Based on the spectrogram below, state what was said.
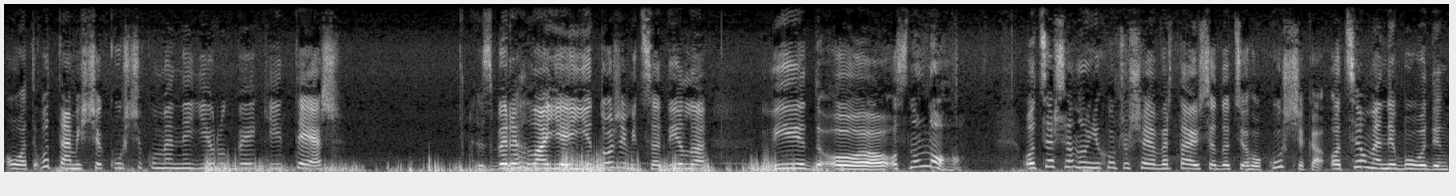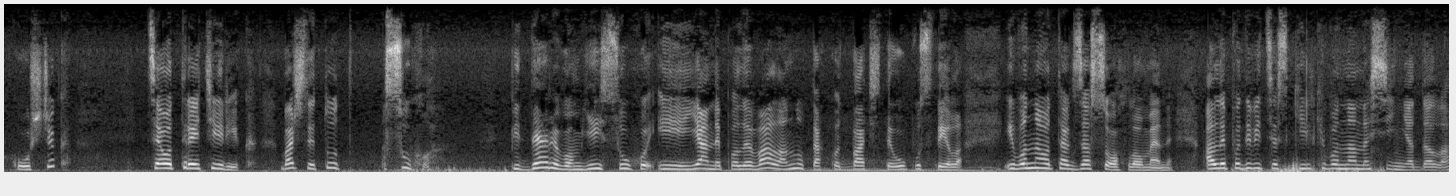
От, от там іще кущик у мене є рудбеки, теж. Зберегла я її, теж відсадила від о, основного. Оце, шановні, хочу ще вертаюся до цього кущика. Оце у мене був один кущик. Це от третій рік. Бачите, тут сухо. Під деревом їй сухо, і я не поливала, ну так от, бачите, упустила. І вона отак засохла у мене. Але подивіться, скільки вона насіння дала.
